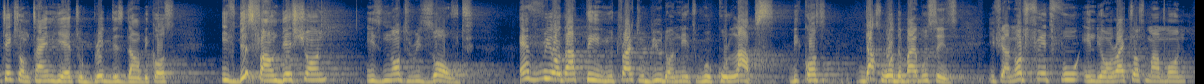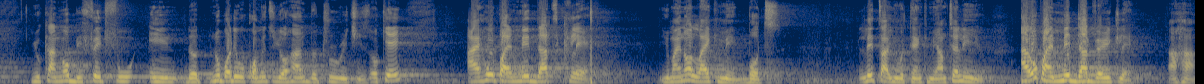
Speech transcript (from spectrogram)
take some time here to break this down because if this foundation is not resolved, every other thing you try to build on it will collapse because that's what the Bible says. If you are not faithful in the unrighteous mammon, you cannot be faithful in the nobody will commit to your hand the true riches. Okay? I hope I made that clear. You might not like me, but later you will thank me. I'm telling you. I hope I made that very clear. Uh-huh.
